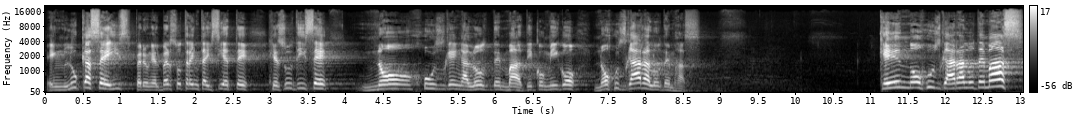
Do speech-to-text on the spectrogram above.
En Lucas 6, pero en el verso 37, Jesús dice, no juzguen a los demás. Di conmigo, no juzgar a los demás que no juzgar a los demás.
